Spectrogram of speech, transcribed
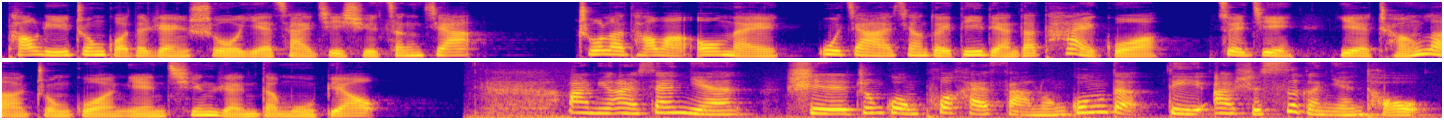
逃离中国的人数也在继续增加。除了逃往欧美、物价相对低廉的泰国，最近也成了中国年轻人的目标。二零二三年是中共迫害法轮功的第二十四个年头，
